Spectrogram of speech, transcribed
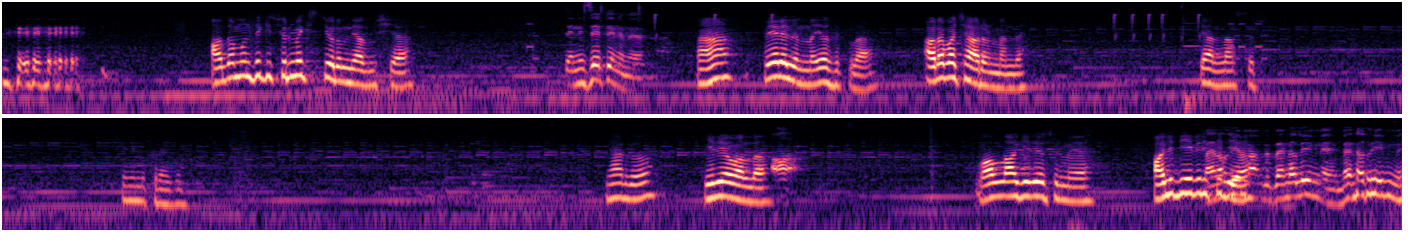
Adamın teki sürmek istiyorum yazmış ya. Senin zeplini mi? Aha. Verelim la yazık la. Araba çağırıyorum ben de. Gel lan sür. Seni mi kıracağım? Nerede o? Geliyor vallahi. Aa, Vallahi geliyor sürmeye. Ali diye ben birisi alayım diyor. abi ben alayım mı? Ben alayım mı?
